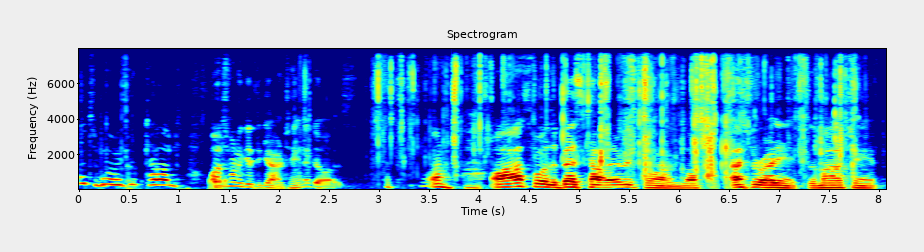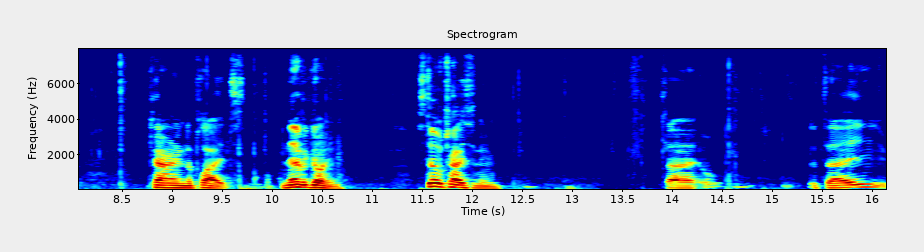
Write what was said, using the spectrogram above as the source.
I just want a good card. I just want to get the Giratina, guys. I ask for the best card every time, like Astral Radiance, the Machamp, carrying the plates. Never got him. Still chasing him. So, it's a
